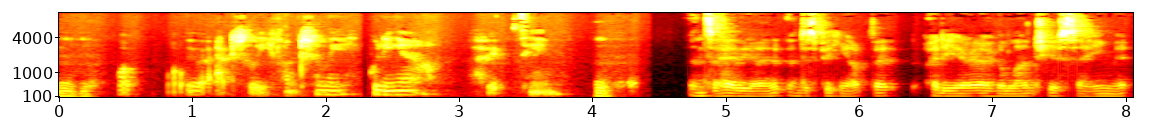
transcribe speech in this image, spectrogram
mhm. what what we were actually functionally putting our hopes in. And so, Hayley, I'm just picking up that idea over lunch. You're saying that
